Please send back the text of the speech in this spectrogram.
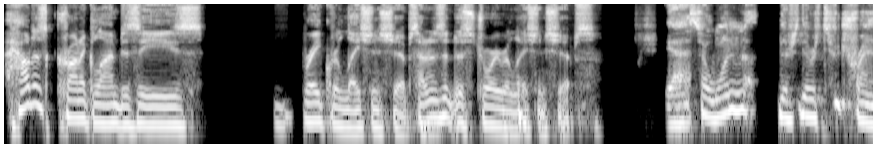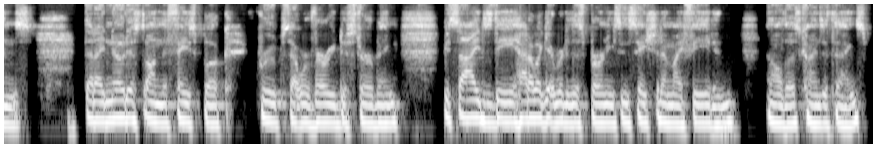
How does chronic Lyme disease break relationships? How does it destroy relationships? Yeah. So one there's there was two trends that I noticed on the Facebook groups that were very disturbing. Besides the how do I get rid of this burning sensation in my feet and, and all those kinds of things.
